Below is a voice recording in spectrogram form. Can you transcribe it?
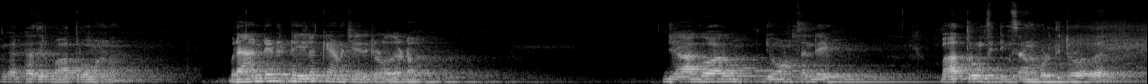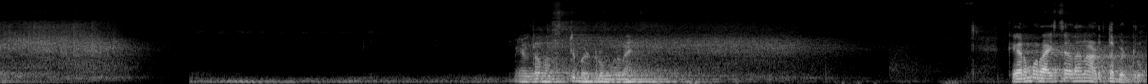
അറ്റാച്ച് അറ്റാച്ച്ഡ് ബാത്റൂമാണ് ബ്രാൻഡഡ് ടൈലൊക്കെയാണ് ചെയ്തിട്ടുള്ളത് കേട്ടോ. ജാഗ്വാറും ജോൺസന്റെയും ബാത്റൂം ഫിറ്റിങ്സ് ആണ് കൊടുത്തിട്ടുള്ളത്. മേളത്തെ ഫസ്റ്റ് ബെഡ്റൂമാണ് കയറുമ്പോൾ റൈറ്റ് സൈഡാണ് അടുത്ത ബെഡ്റൂം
